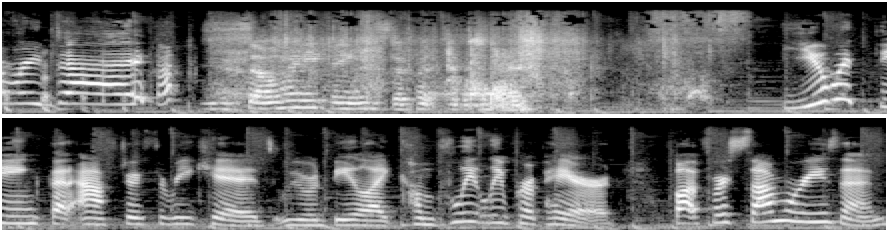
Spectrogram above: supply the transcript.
every day. so many things to put together. You would think that after three kids, we would be like completely prepared. But for some reason,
